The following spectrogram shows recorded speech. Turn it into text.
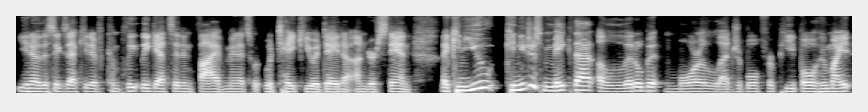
you know this executive completely gets it in five minutes what would take you a day to understand. Like can you can you just make that a little bit more legible for people who might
